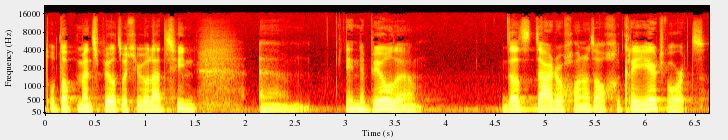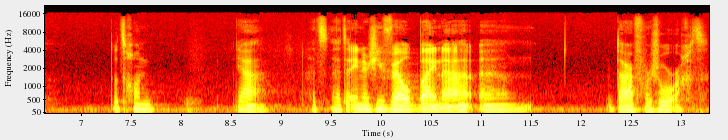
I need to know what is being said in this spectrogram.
op dat moment speelt, wat je wil laten zien ehm, in de beelden dat daardoor gewoon het al gecreëerd wordt. Dat gewoon ja, het, het energieveld bijna uh, daarvoor zorgt.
